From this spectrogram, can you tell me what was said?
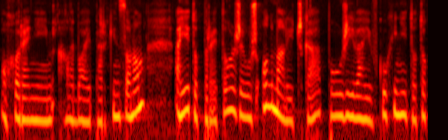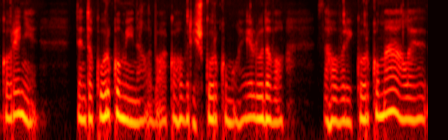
ochorením alebo aj Parkinsonom. A je to preto, že už od malička používajú v kuchyni toto korenie. Tento kurkumín, alebo ako hovoríš kurkumu, hej, ľudovo sa hovorí kurkuma, ale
